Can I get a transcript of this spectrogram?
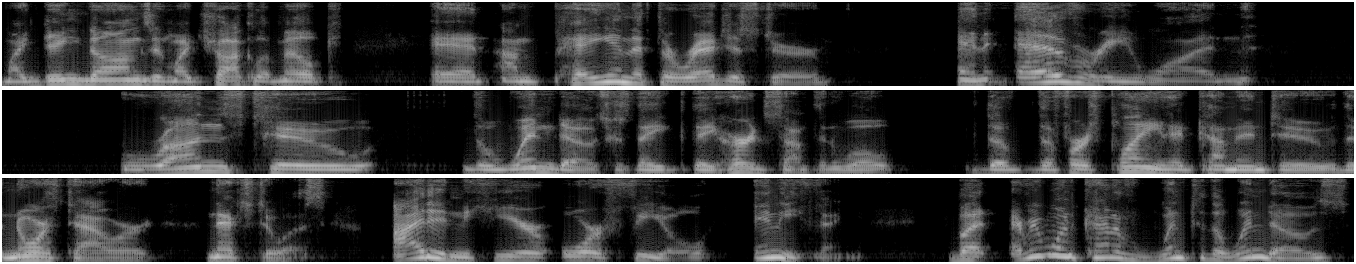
my ding dongs and my chocolate milk and I'm paying at the register and everyone runs to the windows because they they heard something. Well, the the first plane had come into the north tower next to us. I didn't hear or feel anything, but everyone kind of went to the windows.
